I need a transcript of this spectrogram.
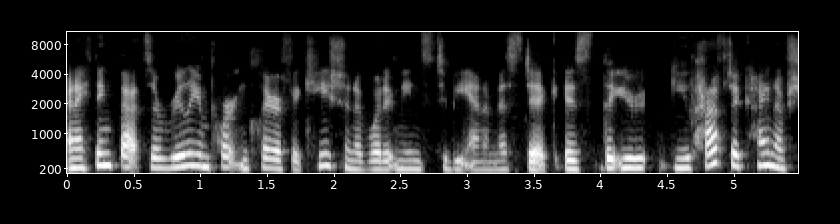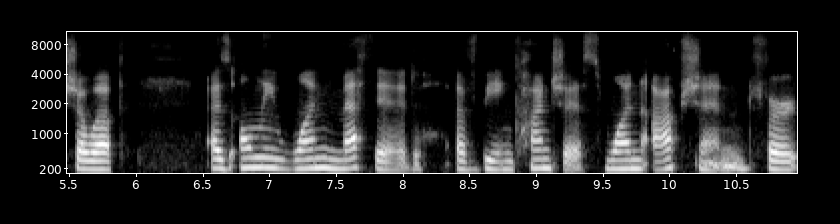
And I think that's a really important clarification of what it means to be animistic is that you you have to kind of show up as only one method of being conscious, one option for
